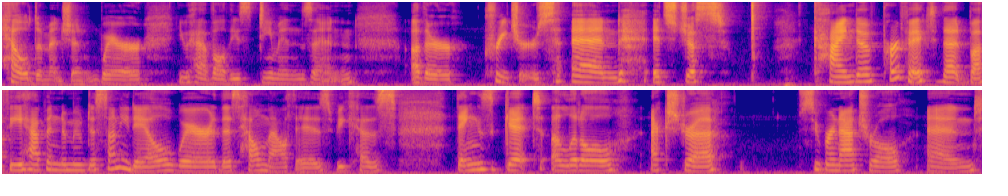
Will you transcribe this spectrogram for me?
hell dimension where you have all these demons and other creatures. And it's just kind of perfect that Buffy happened to move to Sunnydale where this Hellmouth is because things get a little extra supernatural and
